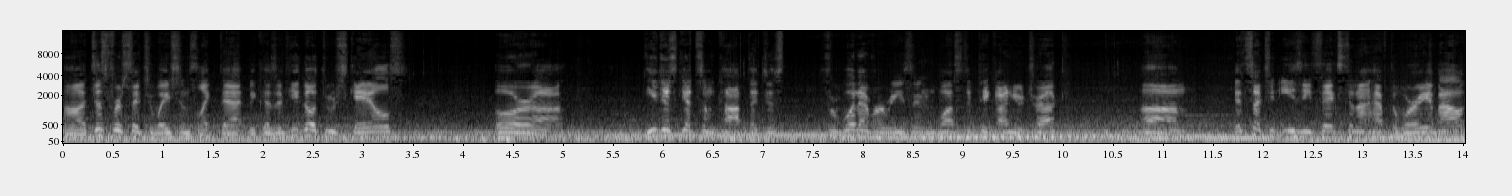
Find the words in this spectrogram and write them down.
uh, just for situations like that. Because if you go through scales, or uh, you just get some cop that just, for whatever reason, wants to pick on your truck, um, it's such an easy fix to not have to worry about.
